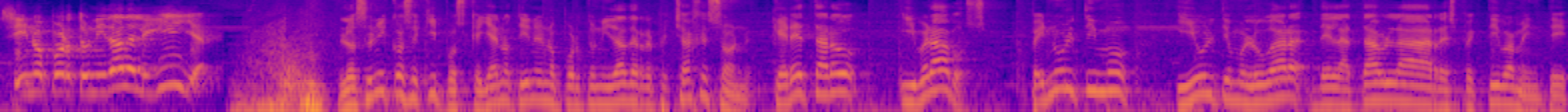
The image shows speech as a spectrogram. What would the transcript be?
Sin oportunidad de liguilla. Los únicos equipos que ya no tienen oportunidad de repechaje son Querétaro y Bravos, penúltimo y último lugar de la tabla respectivamente.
